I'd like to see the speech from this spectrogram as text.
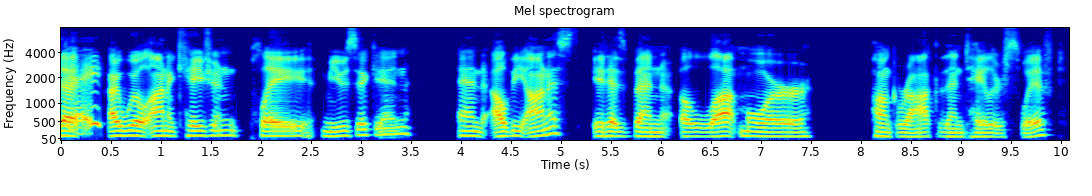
that I will on occasion play music in. And I'll be honest, it has been a lot more punk rock than Taylor Swift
